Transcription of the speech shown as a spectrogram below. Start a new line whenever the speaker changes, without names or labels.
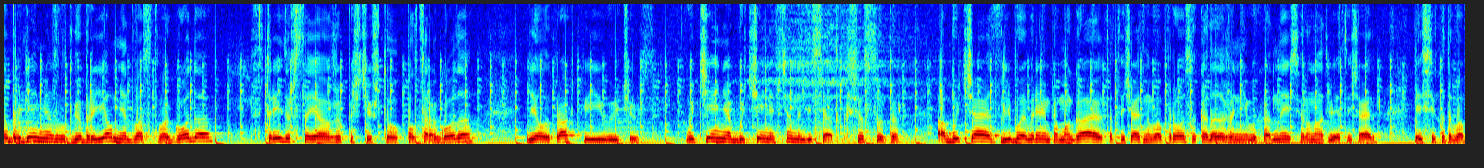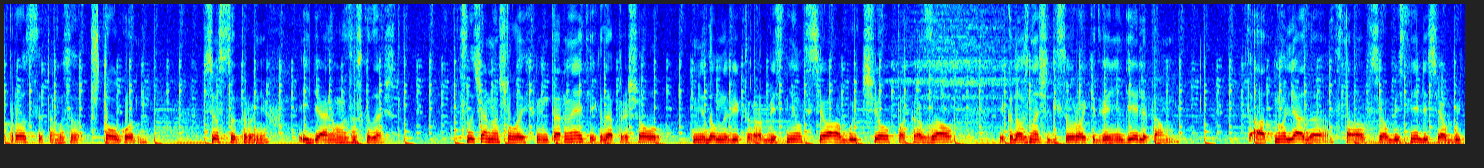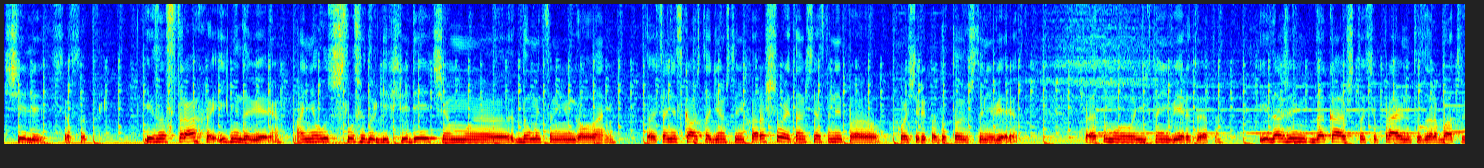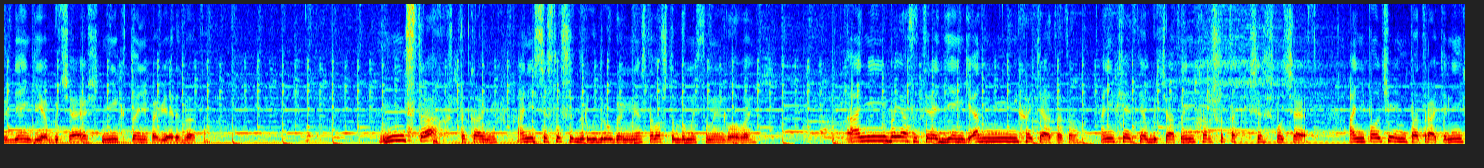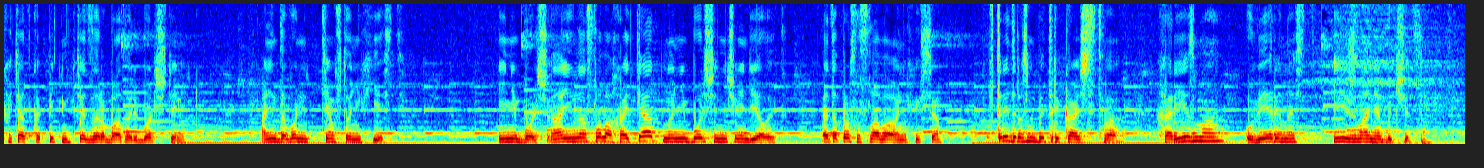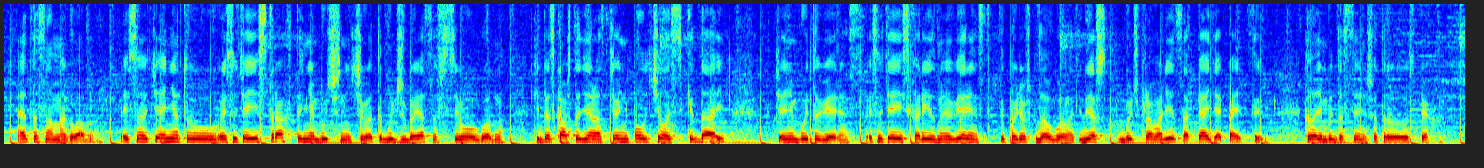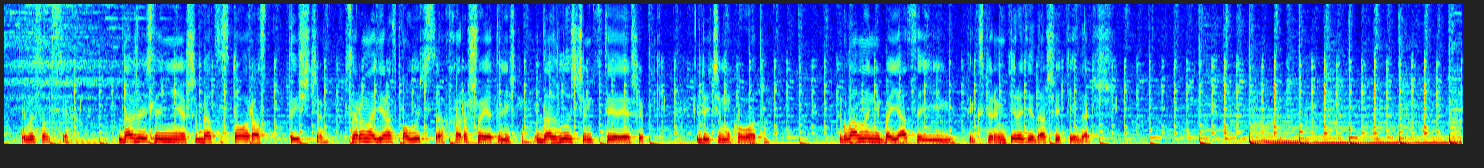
Добрый день, меня зовут Габриэл, мне 22 года. В трейдерство я уже почти что полтора года. Делаю практику и учусь. Учение, обучение, все на десятку, все супер. Обучают, в любое время помогают, отвечают на вопросы, когда даже не выходные, все равно ответ отвечают. Если какие-то вопросы, там, что угодно. Все супер у них, идеально, можно сказать. Что. Случайно нашел их в интернете, и когда пришел, мне домный Виктор объяснил все, обучил, показал. И когда уже начались уроки две недели, там от нуля до стало все объяснили, все обучили, все супер. Из-за страха и недоверия. Они лучше слушают других людей, чем э, думать самими головами. То есть они скажут один, что нехорошо, и там все остальные по очереди пойдут тоже, что не верят. Поэтому никто не верит в это. И даже им докажут, что все правильно, ты зарабатываешь деньги и обучаешь, никто не поверит в это. Не страх такой у них. Они все слушают друг друга, вместо того, чтобы думать самой головой. Они не боятся терять деньги, они не хотят этого. Они хотят обучаться, им хорошо так все случается. Они получили, не потратили, они не хотят копить, не хотят зарабатывать больше денег. Они довольны тем, что у них есть. И не больше. Они на слова хотят, но не больше ничего не делают. Это просто слова у них и все. В трейде должны быть три качества. Харизма, уверенность и желание обучиться. Это самое главное. Если у тебя нету, если у тебя есть страх, ты не обучишь ничего, ты будешь бояться всего угодно. Тебе скажут один раз, тебе не получилось, кидай, тебя не будет уверенности. Если у тебя есть харизма и уверенность, ты пойдешь куда угодно. Ты будешь провалиться опять, опять ты когда-нибудь достигнешь этого успеха и высот всех. Даже если не ошибаться сто раз, тысяча, все равно один раз получится хорошо и отлично. И даже лучше, чем ты ошибки или чем у кого-то. Главное не бояться и экспериментировать и дальше идти дальше.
